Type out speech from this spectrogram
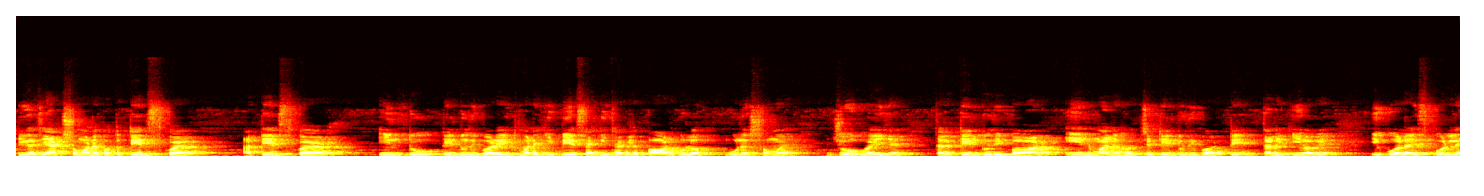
ঠিক আছে? একশো মানে কত? টেন স্কোয়ার আর ten square into ten to the power eight মানে কি? বেস একই থাকলে পাওয়ারগুলো গুণের সময় যোগ হয়ে যায়। তাহলে ten to the power N মানে হচ্ছে ten to the power ten তাহলে কি হবে? ইকুয়ালাইজ করলে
